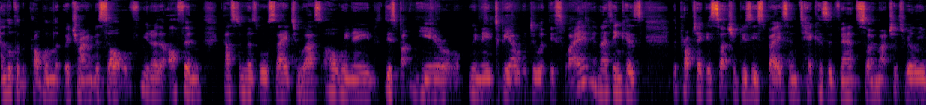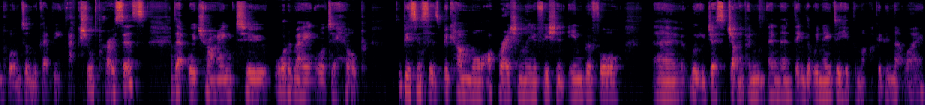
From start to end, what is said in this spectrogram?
and look at the problem that we're trying to solve. You know, often customers will say to us, oh, we need this button here, or we need to be able to do it this way. And I think as the prop tech is such a busy space and tech has advanced so much, it's really important to look at the actual process that we're trying to automate or to help businesses become more operationally efficient in before uh, we just jump and, and, and think that we need to hit the market in that way.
